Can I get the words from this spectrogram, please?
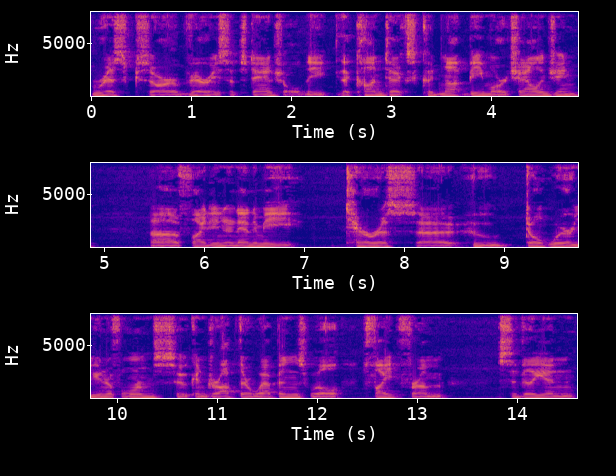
risks are very substantial. The, the context could not be more challenging. Uh, fighting an enemy terrorists uh, who don't wear uniforms, who can drop their weapons, will fight from civilian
